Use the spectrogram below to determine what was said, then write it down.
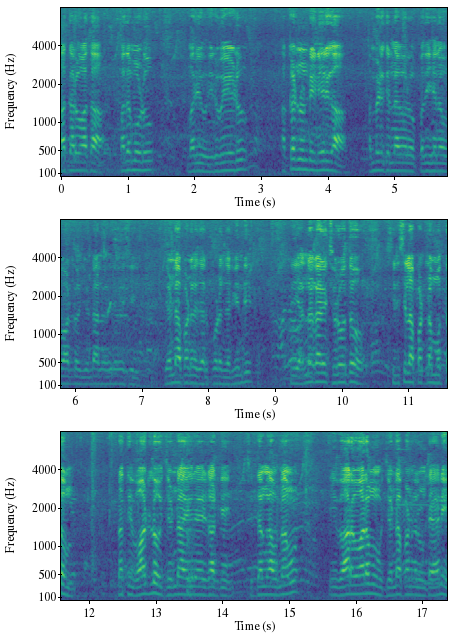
ఆ తర్వాత పదమూడు మరియు ఇరవై ఏడు. అక్కడి నుండి నేరుగా అంబేద్కర్ నగర్ పదిహేనవ వార్డులో జెండాను ఎగరవేసి జెండా పండుగ జరుపుకోవడం జరిగింది. ఈ అన్నగారి చొరవతో సిరిసిల్ల పట్టణం మొత్తం ప్రతి వార్డులో జెండా ఎగరేయడానికి సిద్ధంగా ఉన్నాము. ఈ వార వారము జెండా పండుగలు ఉంటాయని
